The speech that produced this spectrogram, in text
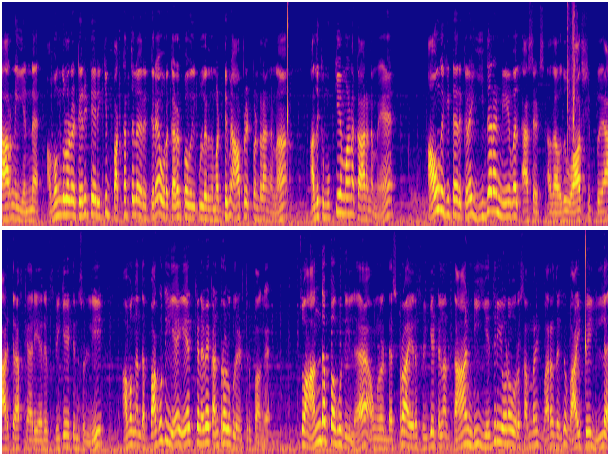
காரணம் என்ன? அவங்களோட டெரிட்டரிக்கு பக்கத்தில் இருக்கிற ஒரு கடற்பகுதிக்குள்ளே இருந்து மட்டுமே ஆப்ரேட் பண்ணுறாங்கன்னா அதுக்கு முக்கியமான காரணமே அவங்க கிட்ட இருக்கிற இதர நேவல் அசட்ஸ் அதாவது வார்ஷிப்பு ஏர்கிராஃப்ட் கேரியரு ஃப்ரிகேட்டுன்னு சொல்லி அவங்க அந்த பகுதியை ஏற்கனவே கண்ட்ரோலுக்குள்ளே எடுத்திருப்பாங்க. ஸோ அந்த பகுதியில் அவங்களோட டெஸ்ட்ராயர் ஃப்ரிகேட் எல்லாம் தாண்டி எதிரியோட ஒரு சம்மரின் வர்றதுக்கு வாய்ப்பே இல்லை.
